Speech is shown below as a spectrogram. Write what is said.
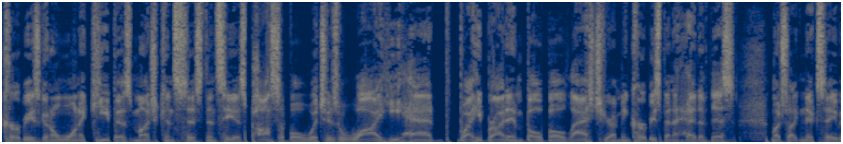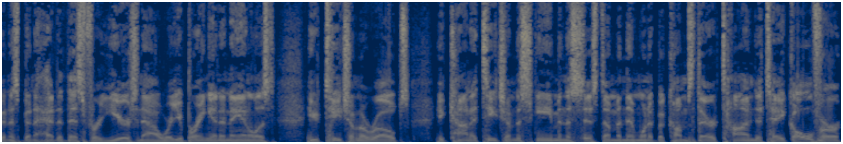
Kirby is going to want to keep as much consistency as possible, which is why he had why he brought in Bobo last year. I mean, Kirby's been ahead of this, much like Nick Saban has been ahead of this for years now, where you bring in an analyst, you teach them the ropes, you kind of teach them the scheme and the system, and then when it becomes their time to take over,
